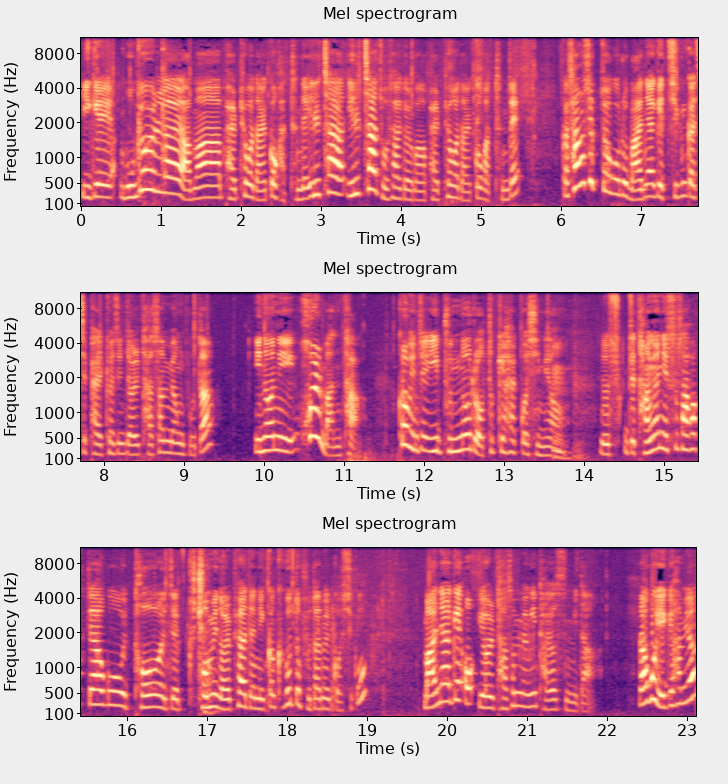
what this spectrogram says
이게 목요일 날 아마 발표가 날 것 같은데 1차 1차 조사 결과가 발표가 날 것 같은데 그러니까 상식적으로 만약에 지금까지 밝혀진 15명보다 인원이 훨 많다. 그럼 이제 이 분노를 어떻게 할 것이며 음. 수- 이제 당연히 수사 확대하고 더 이제 범위 넓혀야 되니까 그것도 부담일 것이고 만약에 어 15명이 다였습니다. 라고 얘기하면.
